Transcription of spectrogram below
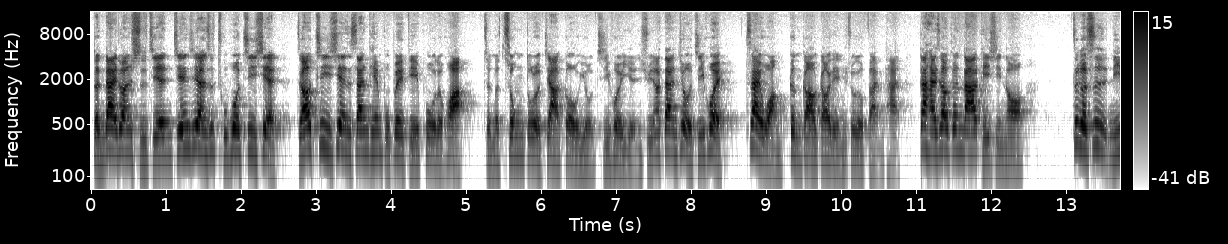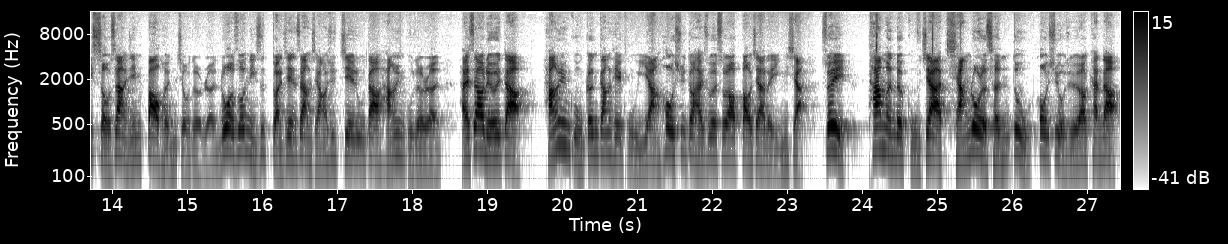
等待一段时间。今天既然是突破季线，只要季线三天不被跌破的话，整个中多的架构有机会延续，那当然就有机会再往更高的高点去做个反弹。但还是要跟大家提醒哦，这个是你手上已经抱很久的人。如果说你是短线上想要去介入到航运股的人，还是要留意到航运股跟钢铁股一样，后续都还是会受到报价的影响，所以。他们的股价强弱的程度，后续我觉得要看到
